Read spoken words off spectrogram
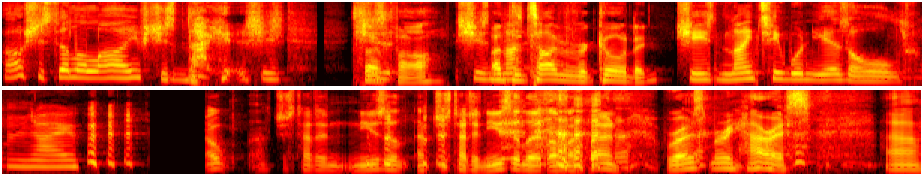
Oh, she's still alive. She's ni- she's So she's far. she's At ni- the time of recording. she's 91 years old. no. Oh, I've just had a news. al- I've just had a news alert on my phone. Rosemary Harris. Uh,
